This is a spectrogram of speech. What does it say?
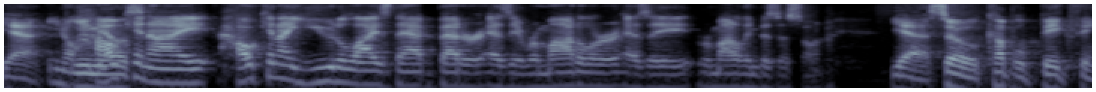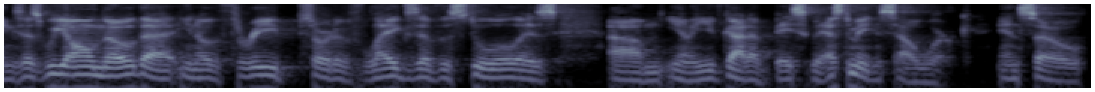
Yeah. You know, Emails. how can I how can I utilize that better as a remodeler, as a remodeling business owner? Yeah, so a couple big things. As we all know, that you know the three sort of legs of the stool is, um, you know, you've got to basically estimate and sell work. And so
